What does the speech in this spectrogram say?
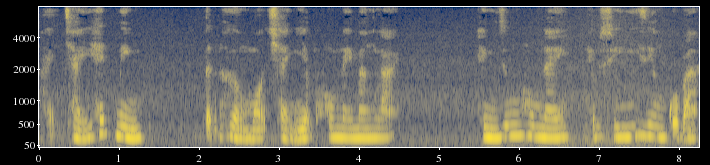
Hãy cháy hết mình, tận hưởng mọi trải nghiệm hôm nay mang lại. Hình dung hôm nay theo suy nghĩ riêng của bạn.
